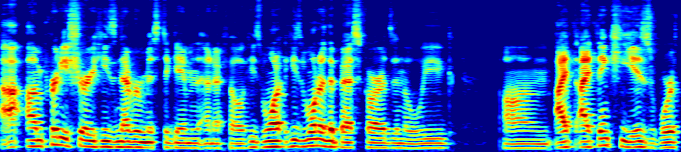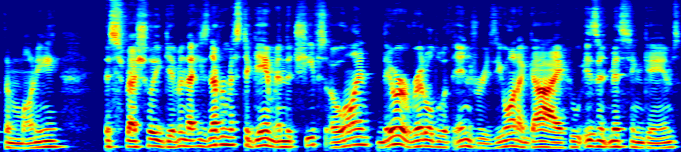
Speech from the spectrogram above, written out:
I, am pretty sure he's never missed a game in the NFL. He's one, he's one of the best guards in the league. Um, I, I think he is worth the money especially given that he's never missed a game. And the Chiefs O line, they were riddled with injuries. You want a guy who isn't missing games,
